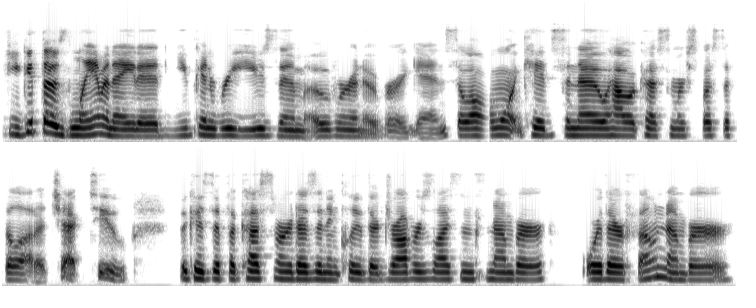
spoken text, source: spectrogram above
if you get those laminated, you can reuse them over and over again. So I want kids to know how a customer is supposed to fill out a check too. Because if a customer doesn't include their driver's license number or their phone number,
